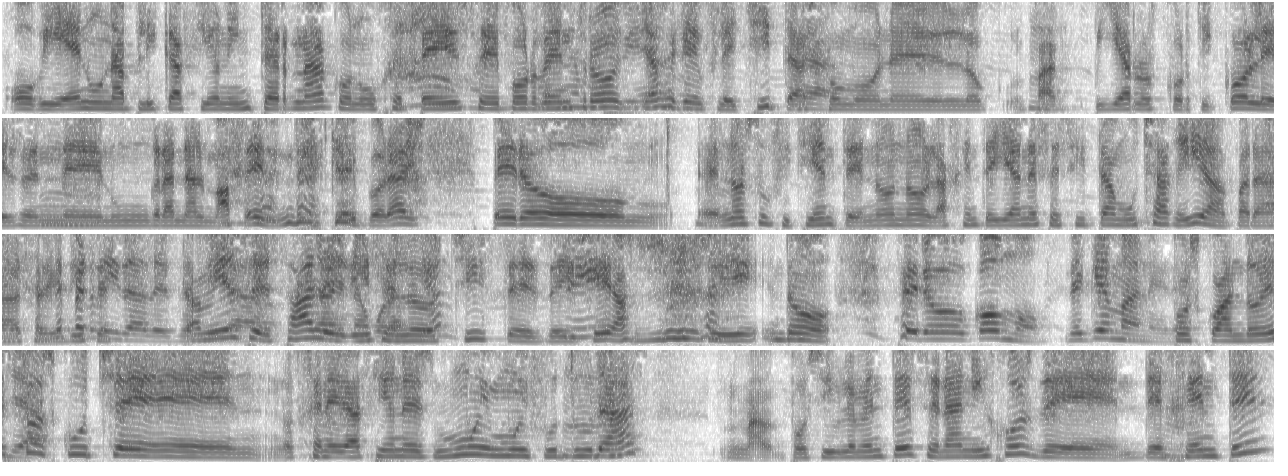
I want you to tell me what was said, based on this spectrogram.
o bien una aplicación interna con un GPS Ah, eso por dentro, ya sé que hay flechitas. Mm. como en el, lo- para pillar los corticoles en, en un gran almacén que hay por ahí, pero eh, no es suficiente, no, no, la gente ya necesita mucha guía para Hay salir. Dice, desde También se sale, dicen los chistes de ¿Sí? Ikea, sí, sí, no. Pero ¿cómo? ¿De qué manera? Pues cuando esto Ya. escuchen generaciones muy, muy futuras, posiblemente serán hijos de, de gente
